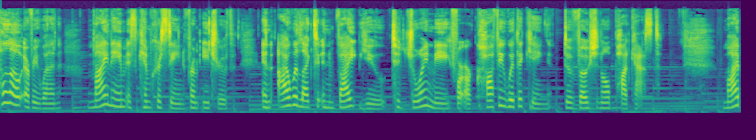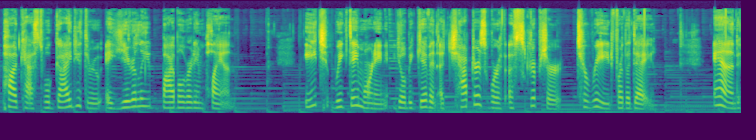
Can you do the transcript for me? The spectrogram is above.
Hello, everyone. My name is Kim Christine from eTruth, and I would like to invite you to join me for our Coffee with a King devotional podcast. My podcast will guide you through a yearly Bible reading plan. Each weekday morning, you'll be given a chapter's worth of scripture to read for the day, and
